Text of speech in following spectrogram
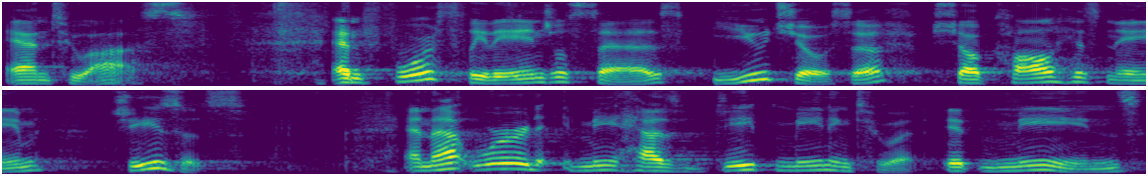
and to us. And fourthly, the angel says, You, Joseph, shall call his name Jesus. And that word has deep meaning to it. It means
